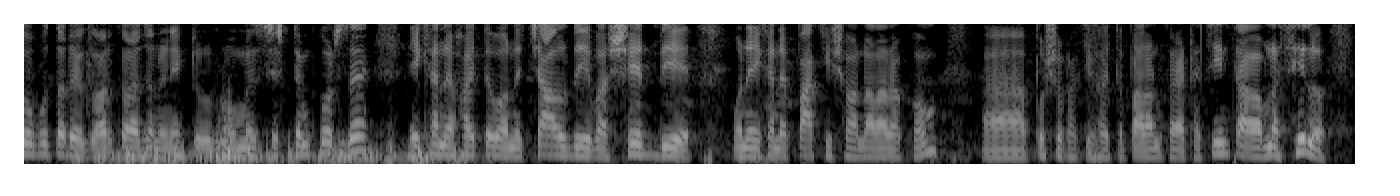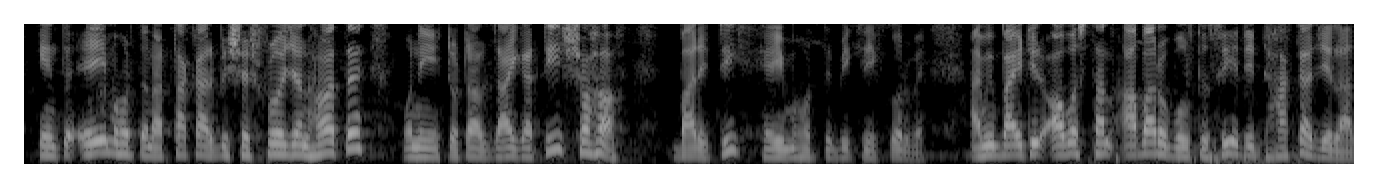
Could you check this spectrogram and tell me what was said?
কবুতরের ঘর করার জন্য একটু রুমের সিস্টেম করছে। এখানে হয়তো বা উনি চাল দিয়ে বা শেড দিয়ে উনি এখানে পাখি সহ নানা রকম পশু পাখি হয়তো পালন করার একটা চিন্তা ভাবনা ছিল। কিন্তু এই মুহূর্তে না টাকার বিশেষ প্রয়োজন হওয়াতে উনি টোটাল জায়গাটি সহ বাড়িটি এই মুহূর্তে বিক্রি করবে। আমি বাড়িটির অবস্থান আবারও বলতেছি, এটি ঢাকা জেলার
